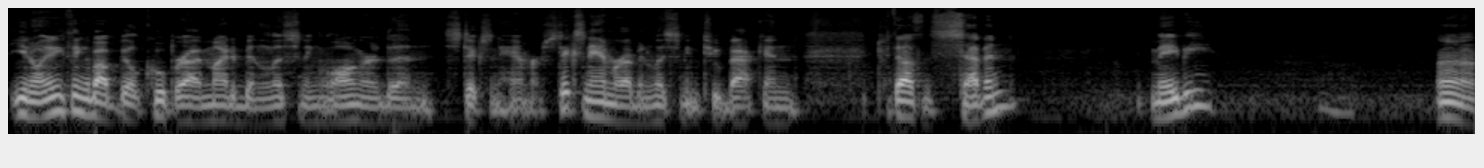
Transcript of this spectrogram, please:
you know, anything about Bill Cooper, I might have been listening longer than Styx Hexenhammer. Sticks and Hammer, I've been listening to back in 2007, maybe. I don't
